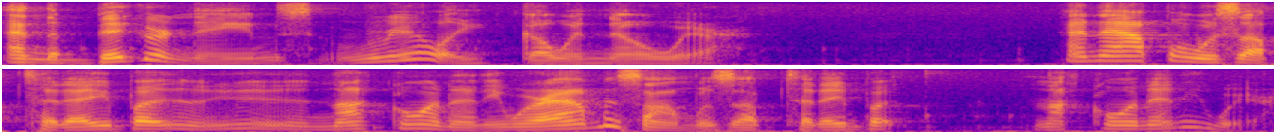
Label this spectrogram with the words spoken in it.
And the bigger names really going nowhere. And Apple was up today, but eh, not going anywhere. Amazon was up today, but not going anywhere.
